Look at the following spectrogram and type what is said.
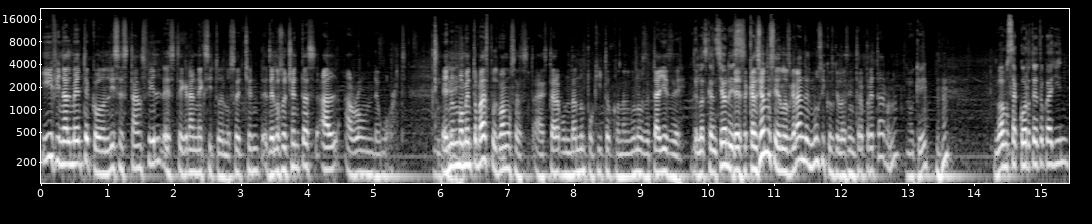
Y finalmente con Lisa Stansfield, este gran éxito de los, 80, de los 80s, All Around the World. En un momento más, pues vamos a, estar abundando un poquito con algunos detalles de, de las canciones. De canciones y de los grandes músicos que las interpretaron, ¿no? Ok. Vamos a corte, Tocallín.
